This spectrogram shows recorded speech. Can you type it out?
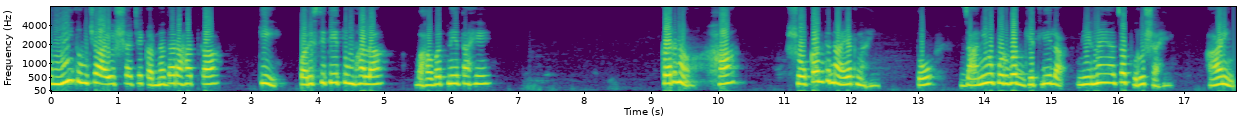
तुम्ही तुमच्या आयुष्याचे कर्णधार आहात का? की परिस्थिती तुम्हाला वाहवत नेत आहे? कर्ण हा शोकांत नायक नाही. तो जाणीवपूर्वक घेतलेला निर्णयाचा पुरुष आहे आणि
